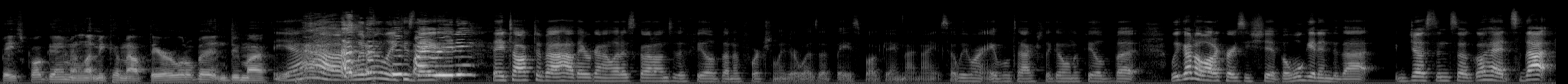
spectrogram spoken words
baseball game and let me come out there a little bit and do my Yeah, literally, because My they reading? they talked about how they were going to let us go out onto the field, but unfortunately, there was a baseball game that night, so we weren't able to actually go on the field. But we got a lot of crazy shit, but we'll get into that, Justin. So go ahead. So that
